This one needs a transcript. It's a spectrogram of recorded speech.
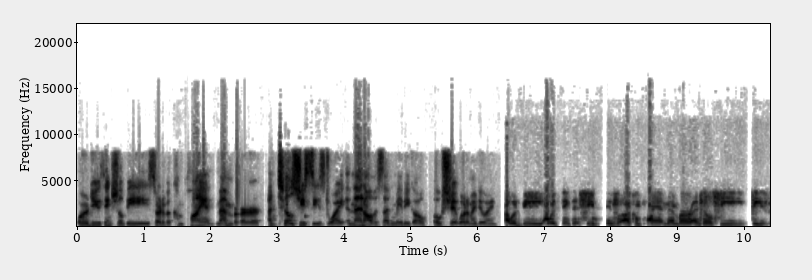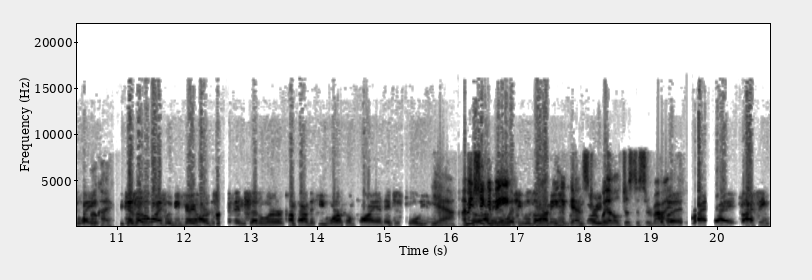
or do you think she'll be sort of a compliant member until she sees Dwight, and then all of a sudden maybe go, oh shit, what am I doing? I would be, I would think that she is a compliant member until she sees Dwight. Okay. Because otherwise, it would be very hard to live in settler compound if you weren't compliant. They just kill you. Yeah, I mean So, she could be unless she was, working I mean, against her will just to survive. But right, right. So I think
